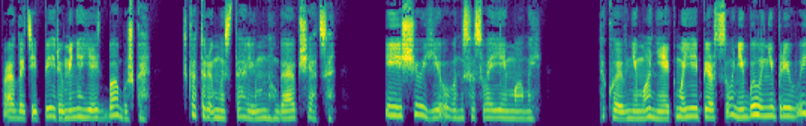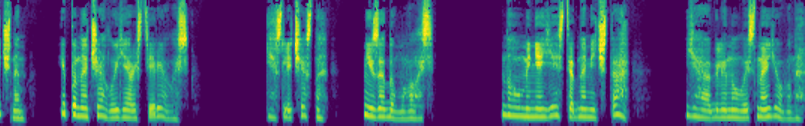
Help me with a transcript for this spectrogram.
Правда, теперь у меня есть бабушка, с которой мы стали много общаться. И еще Йован со своей мамой. Такое внимание к моей персоне было непривычным, и поначалу я растерялась. Если честно, не задумывалась. Но у меня есть одна мечта. Я оглянулась на Йована.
